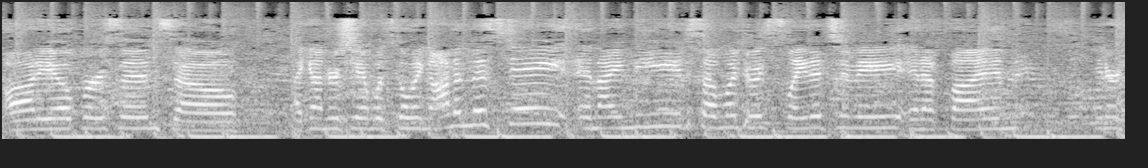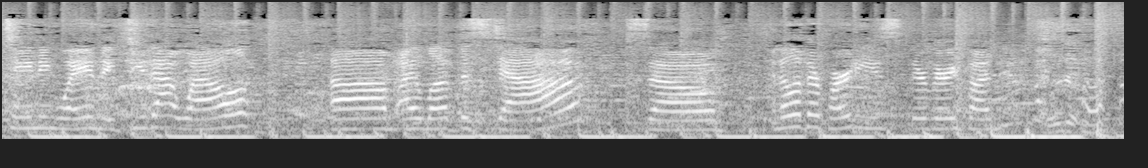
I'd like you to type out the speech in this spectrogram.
audio person, so I can understand what's going on in this state, and I need someone to explain it to me in a fun, entertaining way, and they do that well. Um, I love the staff, so and I love their parties. They're very fun.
